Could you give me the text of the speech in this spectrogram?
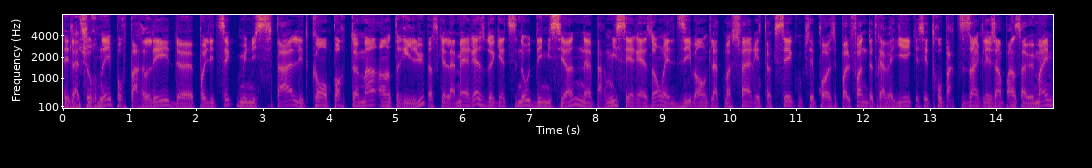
C'est la journée pour parler de politique municipale et de comportement entre élus parce que la mairesse de Gatineau démissionne. Parmi ses raisons, elle dit bon que l'atmosphère est toxique ou que c'est pas c'est pas le fun de travailler, que c'est trop partisan, que les gens pensent à eux-mêmes.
